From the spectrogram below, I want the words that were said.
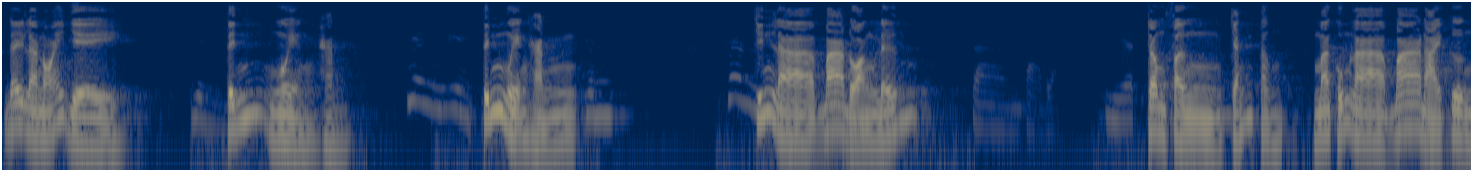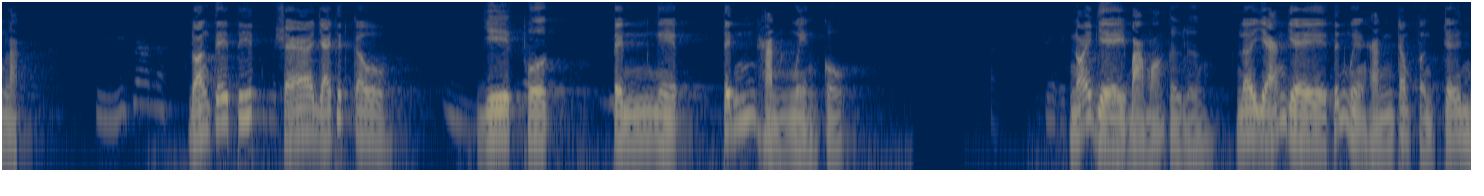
Đây là nói về Tính nguyện hạnh Tính nguyện hạnh Chính là ba đoạn lớn. Trong phần chánh tông, mà cũng là ba đại cương lạch. Đoạn kế tiếp sẽ giải thích câu Diệt thuộc tịnh nghiệp, tính hành nguyện cố. Nói về ba món tự lương, Lời giảng về tính nguyện hạnh trong phần trên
